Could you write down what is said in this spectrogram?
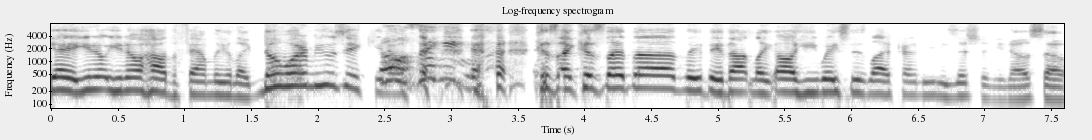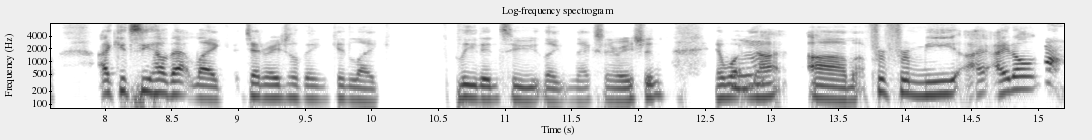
Yeah. You know, you know how the family like no more music, you No know, singing. because like because the, the they, they thought like oh he wasted his life trying to be a musician, you know. So I could see how that like generational thing can like bleed into like next generation and whatnot. Um, for for me, I I don't. Yeah.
